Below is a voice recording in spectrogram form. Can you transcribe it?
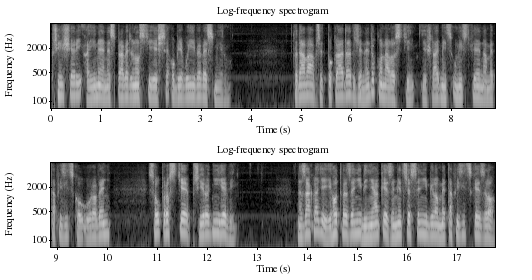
příšery a jiné nespravedlnosti, jež se objevují ve vesmíru. To dává předpokládat, že nedokonalosti, jež Leibniz umístuje na metafyzickou úroveň, jsou prostě přírodní jevy. Na základě jeho tvrzení by nějaké zemětřesení bylo metafyzické zlo.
